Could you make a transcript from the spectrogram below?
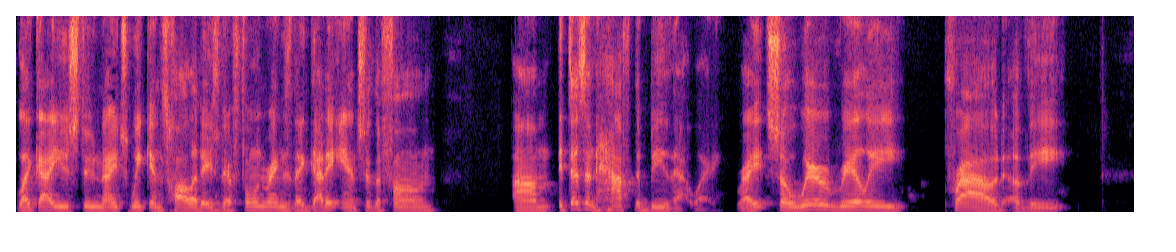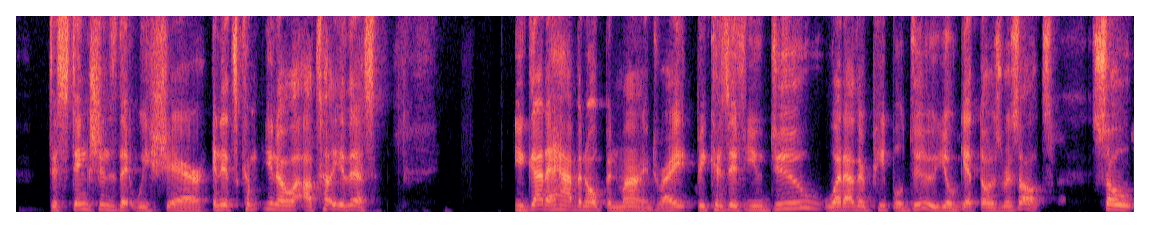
like I used to, nights, weekends, holidays, their phone rings, they got to answer the phone. Um, it doesn't have to be that way, right? So we're really proud of the distinctions that we share. And it's, you know, I'll tell you this you got to have an open mind, right? Because if you do what other people do, you'll get those results. So,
